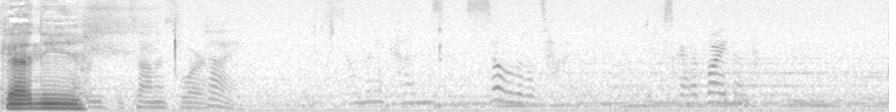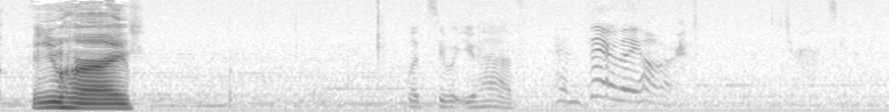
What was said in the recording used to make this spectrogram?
Got any? At least it's honest work. Hi. So many guns and so little time. You just gotta buy them. Are you high? Let's see what you have. And there they are. Your heart's gonna beat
